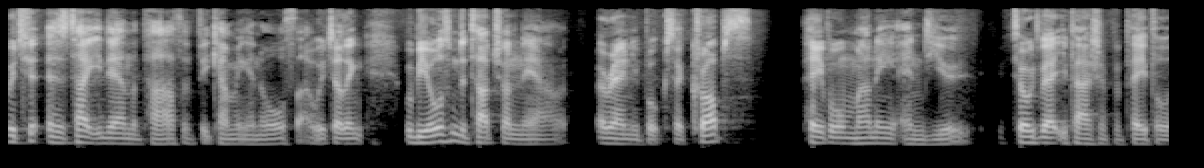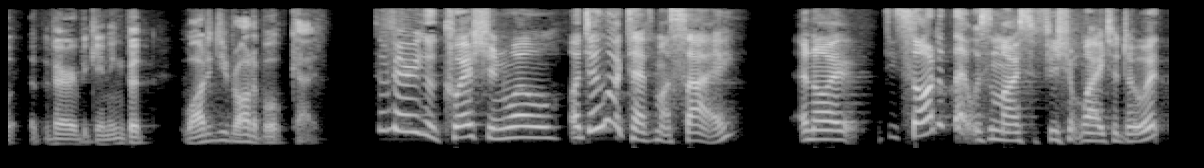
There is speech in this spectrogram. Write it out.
which has taken down the path of becoming an author, which I think would be awesome to touch on now around your book. So, crops, people, money, and you. You've talked about your passion for people at the very beginning, but why did you write a book, Kate? It's a very good question. Well, I do like to have my say, and I decided that was the most efficient way to do it.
